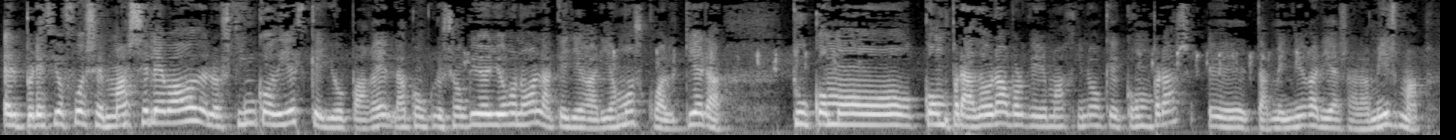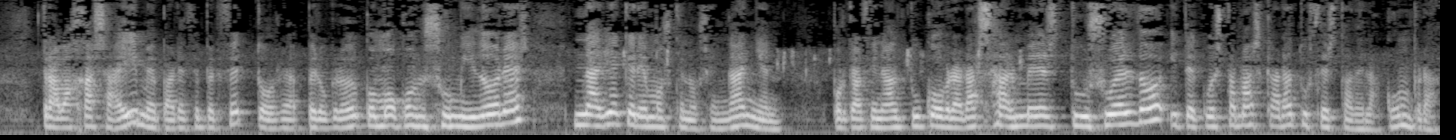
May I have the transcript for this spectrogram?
el precio fuese más elevado de los 5.10 que yo pagué. La conclusión que yo llego, no, a la que llegaríamos cualquiera. Tú como compradora, porque imagino que compras, eh, también llegarías a la misma. Trabajas ahí, me parece perfecto, o sea, pero creo que como consumidores nadie queremos que nos engañen, porque al final tú cobrarás al mes tu sueldo y te cuesta más cara tu cesta de la compra.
